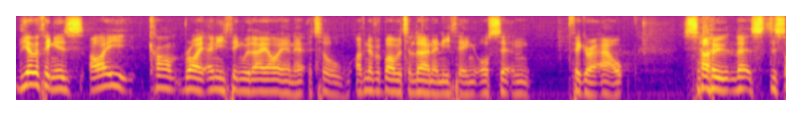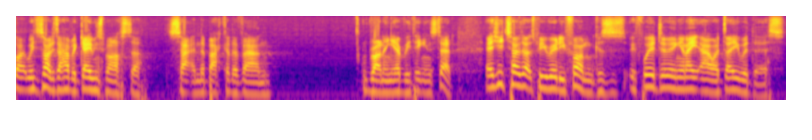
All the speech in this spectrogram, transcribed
the other thing is, I can't write anything with AI in it at all. I've never bothered to learn anything or sit and figure it out. So let's decide. We decided to have a games master sat in the back of the van, running everything instead. It actually turns out to be really fun because if we're doing an eight-hour day with this,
